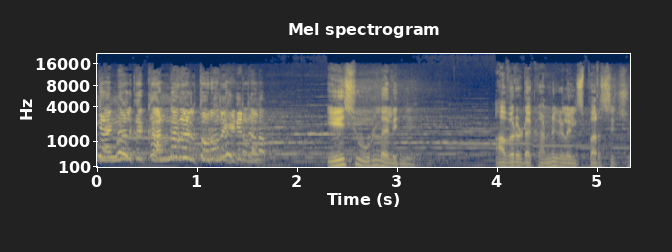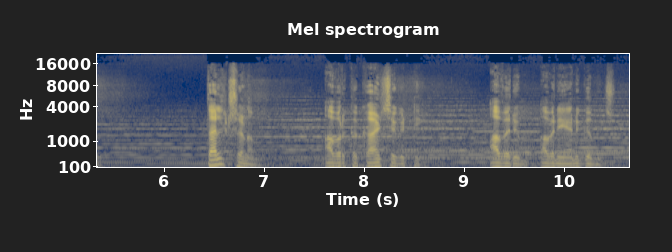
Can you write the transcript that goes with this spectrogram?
ഞങ്ങൾക്ക് കണ്ണുകൾ തുറന്നു കിട്ടണം. യേശു ഉള്ളലിഞ്ഞ് അവരുടെ കണ്ണുകളിൽ സ്പർശിച്ചു. തൽക്ഷണം അവർക്ക് കാഴ്ച കിട്ടി. അവരും അവനെ അനുഗമിച്ചു.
